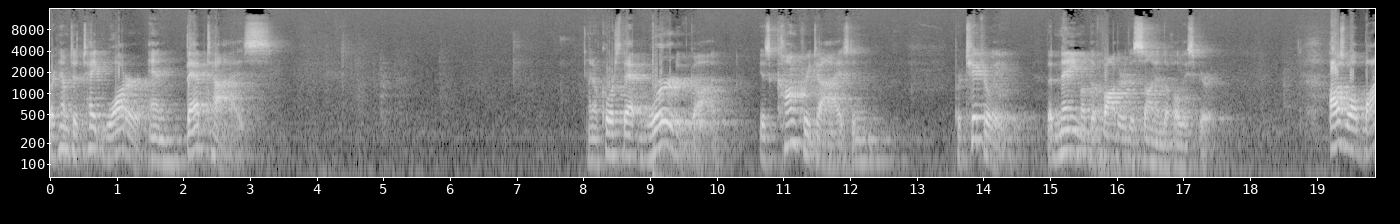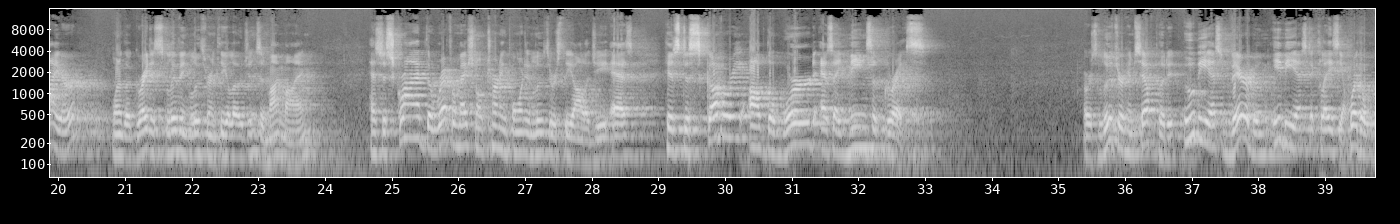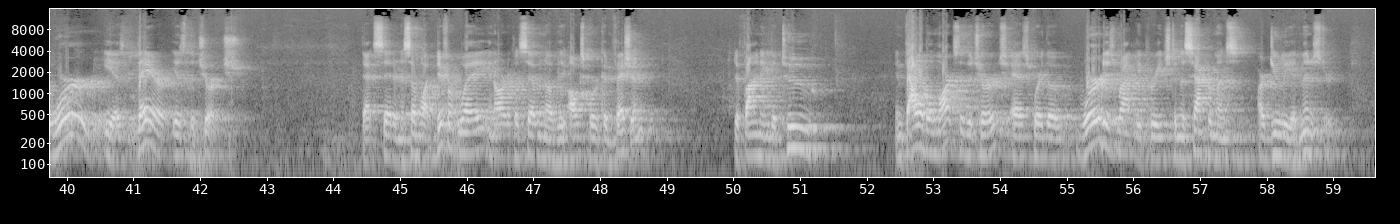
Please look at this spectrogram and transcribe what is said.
for him to take water and baptize. And of course, that Word of God is concretized in particularly the name of the Father, the Son, and the Holy Spirit. Oswald Bayer, one of the greatest living Lutheran theologians in my mind, has described the reformational turning point in Luther's theology as his discovery of the Word as a means of grace. Or as Luther himself put it, ubi est verbum, ibi est ecclesia. Where the Word is, there is the church. That's said in a somewhat different way in Article 7 of the Augsburg Confession, defining the two infallible marks of the church as where the Word is rightly preached and the sacraments are duly administered.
